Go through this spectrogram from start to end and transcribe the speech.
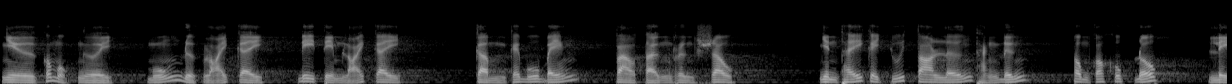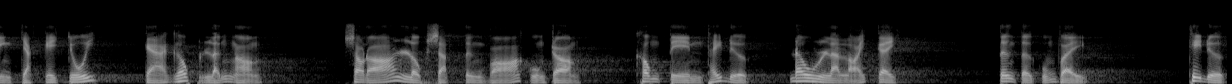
Như có một người muốn được lõi cây, đi tìm lõi cây cầm cái búa bén vào tận rừng sâu. Nhìn thấy cây chuối to lớn thẳng đứng, không có khúc đốt, liền chặt cây chuối, cả gốc lẫn ngọn. Sau đó lột sạch từng vỏ cuộn tròn, không tìm thấy được đâu là lõi cây. Tương tự cũng vậy, khi được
